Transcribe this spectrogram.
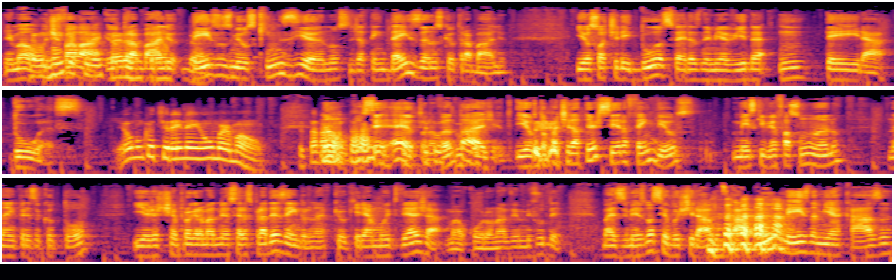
Irmão, Eu vou te falar, eu trabalho trampo, desde os meus 15 anos, já tem 10 anos que eu trabalho. E eu só tirei duas férias na minha vida inteira. Duas. Eu nunca tirei nenhuma, irmão. Você tá na Não, vantagem. você. É, eu tô na Tipo, vantagem. E eu tô pra tirar a terceira, fé em Deus. Mês que vem eu faço um ano na empresa que eu tô. E eu já tinha programado minhas férias pra dezembro, né? Porque eu queria muito viajar. Mas o corona veio me fuder. Mas mesmo assim, eu vou tirar, vou ficar um mês na minha casa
